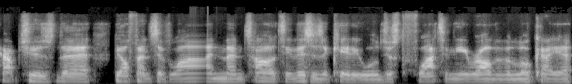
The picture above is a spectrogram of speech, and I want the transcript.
captures the the offensive line mentality. This is a kid who will just flatten you rather than look at you.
